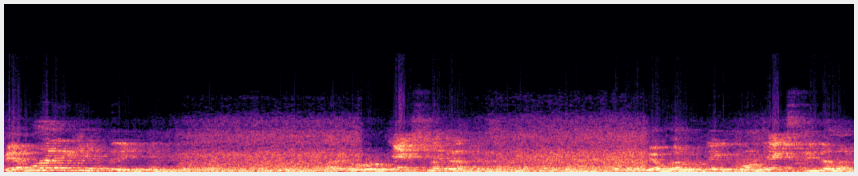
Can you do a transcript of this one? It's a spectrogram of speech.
ব্যবহারের ক্ষেত্রে ব্যবহার করতে কোনো ট্যাক্স দিতে হয়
